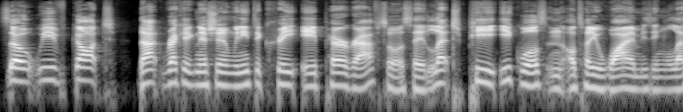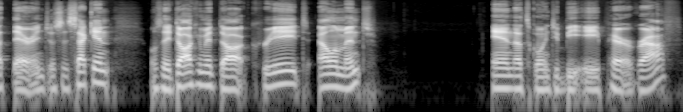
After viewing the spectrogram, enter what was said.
So we've got that recognition. We need to create a paragraph. So I'll say let p equals, and I'll tell you why I'm using let there in just a second. We'll say document dot create element, and that's going to be a paragraph.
